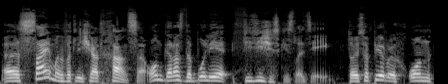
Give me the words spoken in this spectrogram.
э, Саймон, в отличие от Ханса, он гораздо более физический злодей. То есть, во-первых, он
